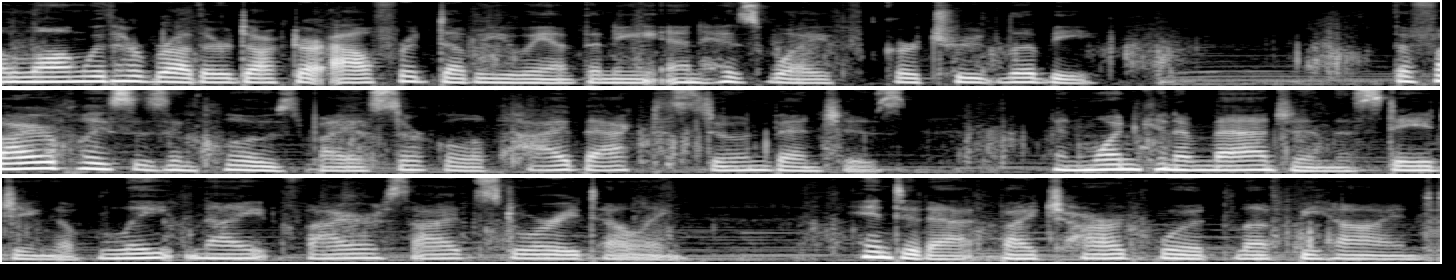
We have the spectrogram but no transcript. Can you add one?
along with her brother, Dr. Alfred W. Anthony, and his wife, Gertrude Libby. The fireplace is enclosed by a circle of high backed stone benches, and one can imagine the staging of late night fireside storytelling, hinted at by charred wood left behind.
